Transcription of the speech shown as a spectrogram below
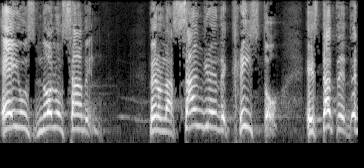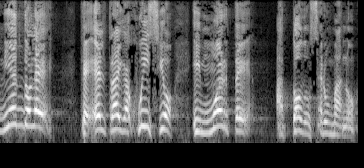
Ellos no lo saben, pero la sangre de Cristo está deteniéndole que Él traiga juicio y muerte a todo ser humano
